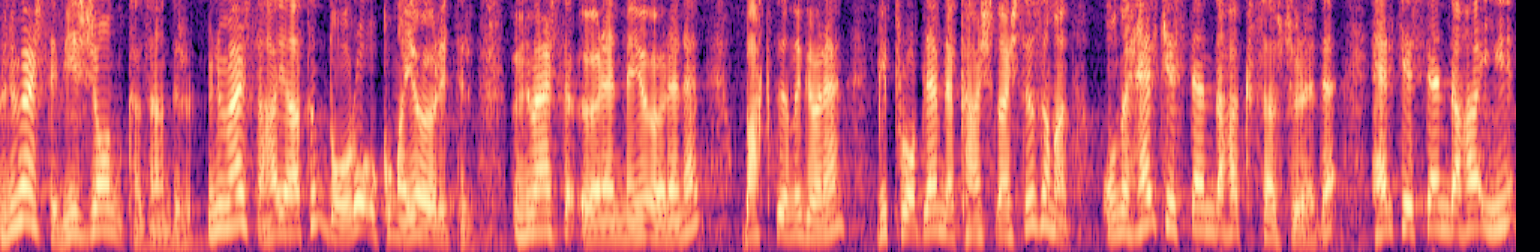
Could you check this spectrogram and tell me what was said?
Üniversite vizyon kazandırır. Üniversite hayatın doğru okumayı öğretir. Üniversite öğrenmeyi öğrenen, baktığını gören, bir problemle karşılaştığı zaman onu herkesten daha kısa sürede, herkesten daha iyi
